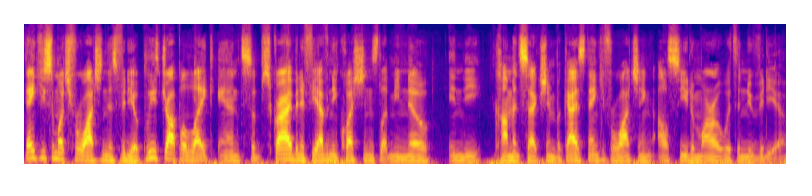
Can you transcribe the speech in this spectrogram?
thank you so much for watching this video. Please drop a like and subscribe. And if you have any questions, let me know in the comment section. But guys, thank you for watching. I'll see you tomorrow with a new video.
